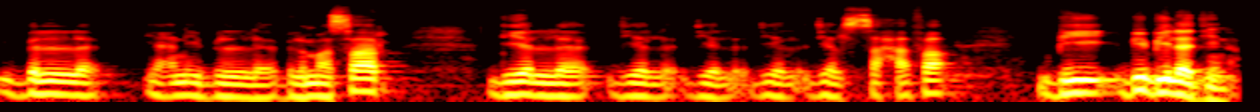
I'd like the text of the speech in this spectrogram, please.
بال يعني بال بالمسار ديال ديال ديال ديال ديال الصحافة ببلادنا.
